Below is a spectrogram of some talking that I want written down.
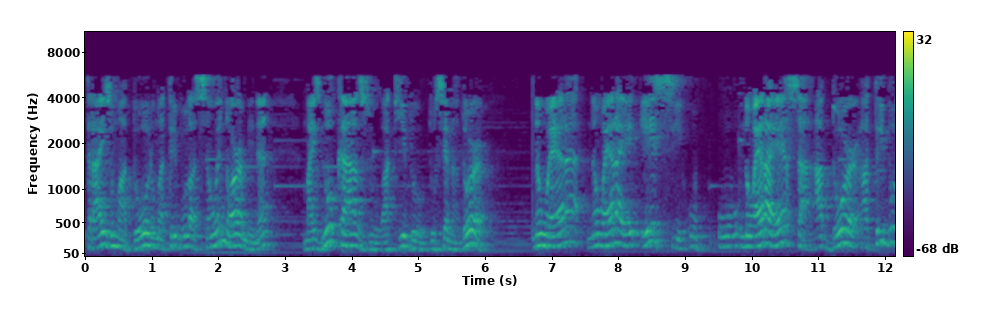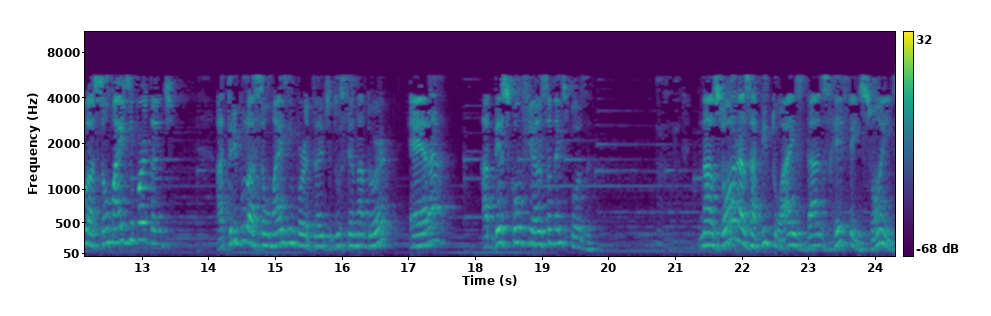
traz uma dor, uma tribulação enorme, né? Mas no caso aqui do, do senador, não era, não era esse, o, o, não era essa a dor, a tribulação mais importante. A tribulação mais importante do senador era a desconfiança da esposa. Nas horas habituais das refeições,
